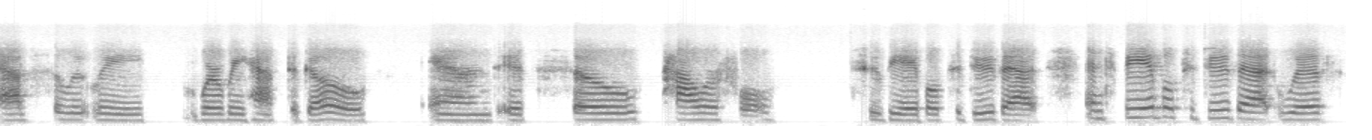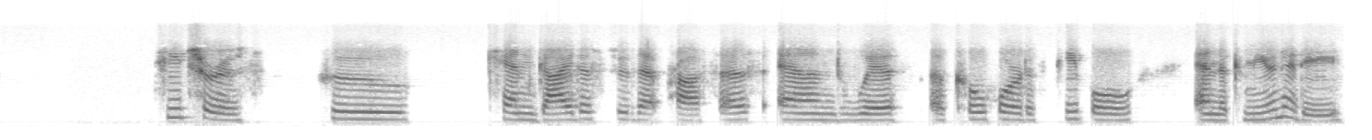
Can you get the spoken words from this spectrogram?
absolutely where we have to go. And it's so powerful to be able to do that and to be able to do that with teachers who can guide us through that process and with a cohort of people and a community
